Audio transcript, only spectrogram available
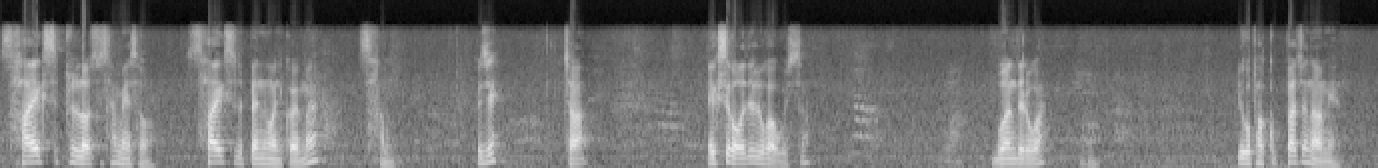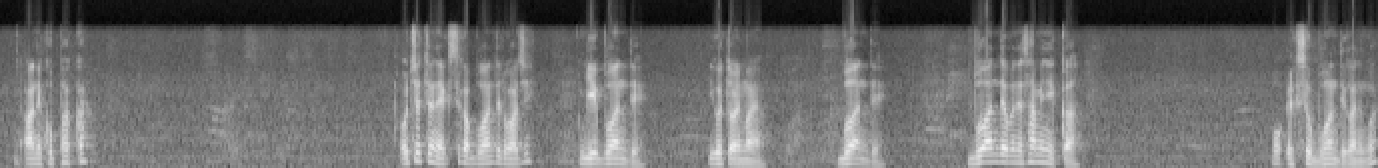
4x 플러스 3에서 4x를 빼는 거니까 얼마야? 3 그지? 자 x가 어디로 가고 있어? 무한대로 가? 어. 이거 밖으로 빠져나오면 안에 곱할까? 어쨌든 x가 무한대로 가지? 그럼 얘 무한대 이것도 얼마야? 무한대. 무한대분의 3이니까. 어, x가 무한대 가는 거야?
